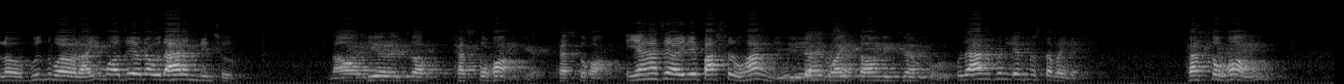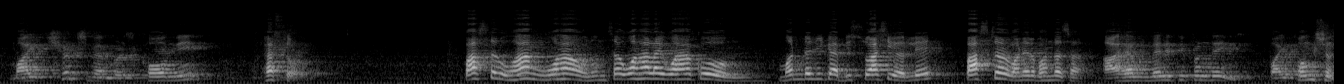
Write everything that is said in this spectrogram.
ल बुझ्नुभयो होला है म अझै एउटा उदाहरण दिन्छु Now here is a Pastor Huang Pastor Huang. यहाँ चाहिँ अहिले पास्टर वाङ. उदाहरण पनि लेख्नुहोस् तपाईँले Pastor Huang, my church members call me Pastor. Pastor Wang उहाँ हुनुहुन्छ उहाँलाई उहाँको मण्डलीका विश्वासीहरूले पास्टर भनेर भन्दछ I have many different names by function.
